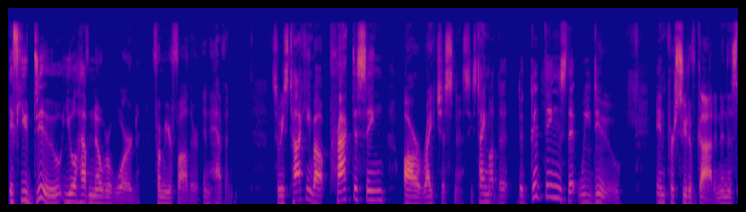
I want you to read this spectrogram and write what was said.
If you do, you will have no reward from your Father in heaven. So he's talking about practicing our righteousness. He's talking about the, the good things that we do in pursuit of God. And in this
